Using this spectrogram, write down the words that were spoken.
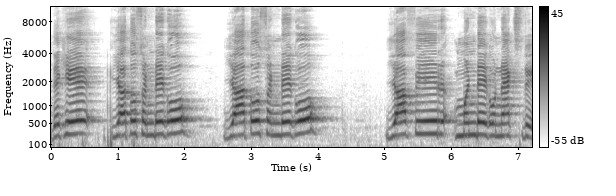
देखिए, या तो संडे को, या तो संडे को, या फिर मंडे को नेक्स्ट डे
